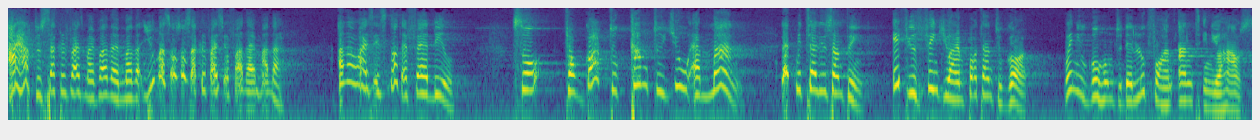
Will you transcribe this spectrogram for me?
I have to sacrifice my father and mother. You must also sacrifice your father and mother. Otherwise, it's not a fair deal. So for God to come to you, a man, let me tell you something. If you think you are important to God, when you go home today, look for an ant in your house.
